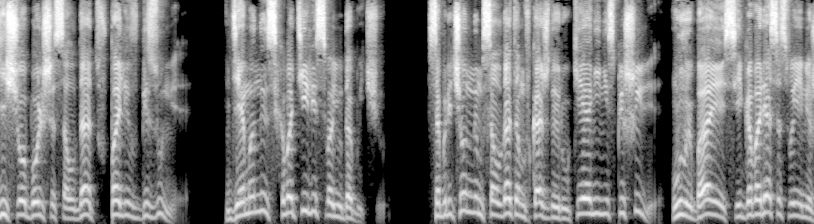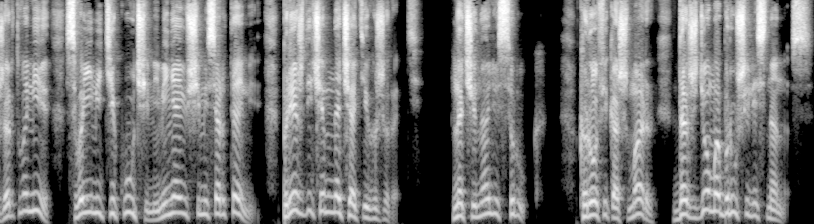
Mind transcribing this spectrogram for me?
Еще больше солдат впали в безумие. Демоны схватили свою добычу. С обреченным солдатом в каждой руке они не спешили, улыбаясь и говоря со своими жертвами своими текучими, меняющимися ртами, прежде чем начать их жрать. Начинали с рук. Кровь и кошмар дождем обрушились на нас.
